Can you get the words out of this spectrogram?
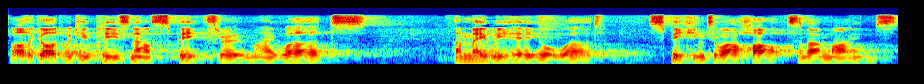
Father God, would you please now speak through my words? And may we hear your word speaking to our hearts and our minds.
